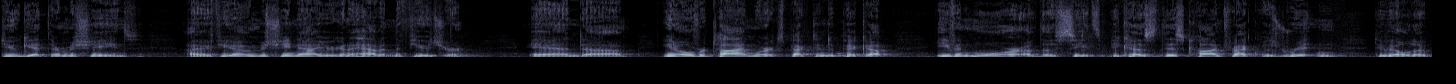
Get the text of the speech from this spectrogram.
do get their machines. Uh, if you have a machine now, you're going to have it in the future. And uh, you know, over time, we're expecting to pick up even more of those seats because this contract was written to be able to,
